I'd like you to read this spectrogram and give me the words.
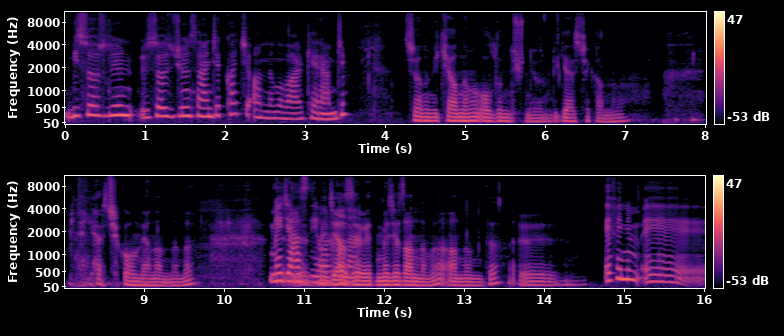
Bir sözlüğün sözcüğün sence kaç anlamı var Keremcim? Canım iki anlamı olduğunu düşünüyorum. Bir gerçek anlamı. Bir de gerçek olmayan anlamı. Mecaz diyor mecaz, ona. Evet mecaz anlamı anlamında. Ee, Efendim e,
